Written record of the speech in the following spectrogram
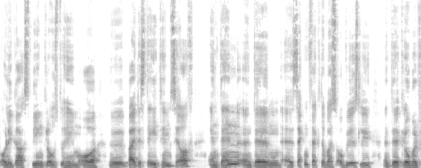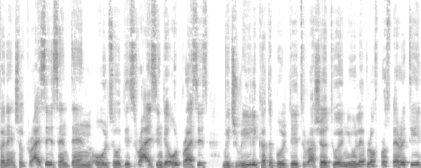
oligarchs being close to him or uh, by the state himself. And then uh, the second factor was obviously the global financial crisis, and then also this rise in the oil prices, which really catapulted Russia to a new level of prosperity.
